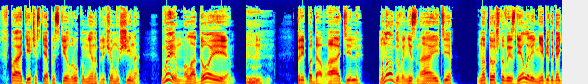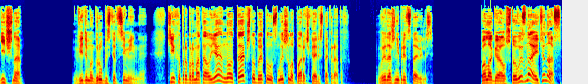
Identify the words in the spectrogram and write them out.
— поотечески опустил руку мне на плечо мужчина. «Вы молодой преподаватель, многого не знаете, но то, что вы сделали, не педагогично». Видимо, грубость это семейная. Тихо пробормотал я, но так, чтобы это услышала парочка аристократов. Вы даже не представились. «Полагал, что вы знаете нас!»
